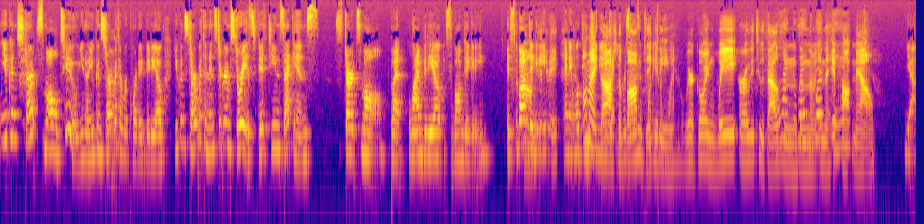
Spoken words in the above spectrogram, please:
you can start small too. You know you can start yeah. with a recorded video. You can start with an instagram story. It's 15 seconds. Start small. But live video it's the bomb diggity it's the bomb, bomb diggity, diggity, and it will. Oh my gosh, the bomb diggity! We're going way early two thousands like in the in the hip hop now. Yeah.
